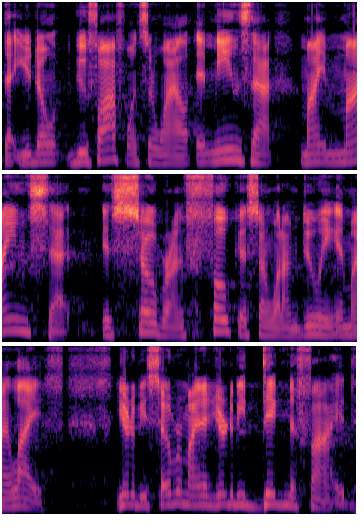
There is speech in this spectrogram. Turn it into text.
that you don't goof off once in a while. It means that my mindset is sober. I'm focused on what I'm doing in my life. You're to be sober minded, you're to be dignified.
